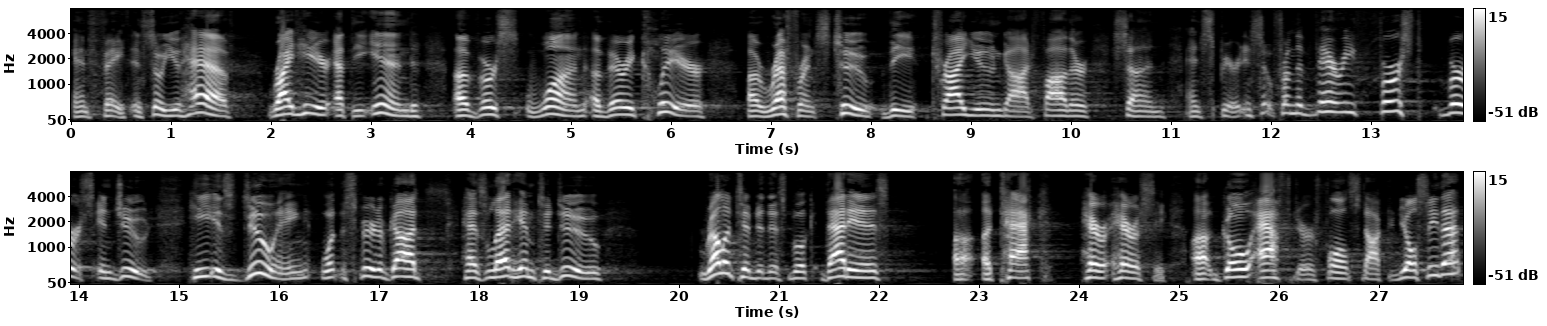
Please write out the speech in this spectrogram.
and faith. And so you have right here at the end of verse 1 a very clear a reference to the triune God, Father, Son, and Spirit. And so, from the very first verse in Jude, he is doing what the Spirit of God has led him to do relative to this book that is, uh, attack her- heresy, uh, go after false doctrine. You all see that?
